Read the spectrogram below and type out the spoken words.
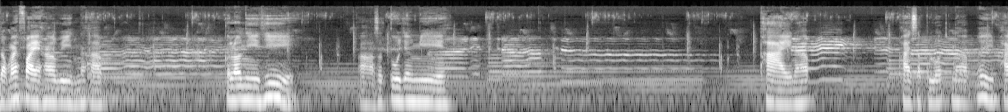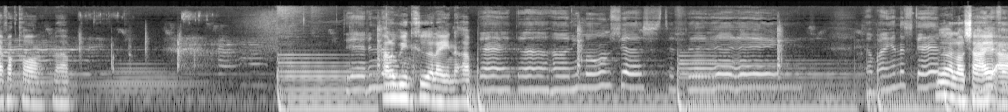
ดอกไม้ไฟฮาโลวีนนะครับ กรณีที่ศัตรูยังมีพายนะครับพายสับปะรดนะครับเฮ้ยพายฟักทองนะครับฮาโลวีนคืออะไรนะครับ เมื่อเราใช้อ่า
